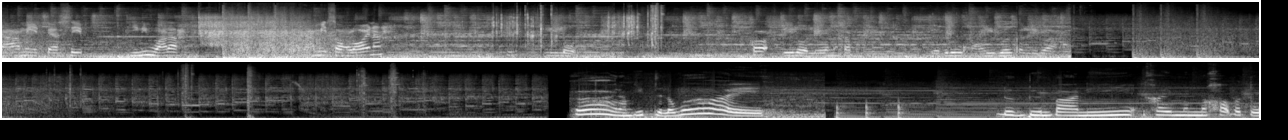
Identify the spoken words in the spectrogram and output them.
ดาเมจแปดสิบยิงที่หัวล่ะดาเมจสองร้อยนะ รีโหลด ก็รีโหลดเร็วนะครับ เดี๋ยวไปดูของรีเวิร์สกันดีกว่าก็ทำคลิปเสร็จแล้วเว้ย ดึกดื่นป่านี้ใครมันมาเคาะประตู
